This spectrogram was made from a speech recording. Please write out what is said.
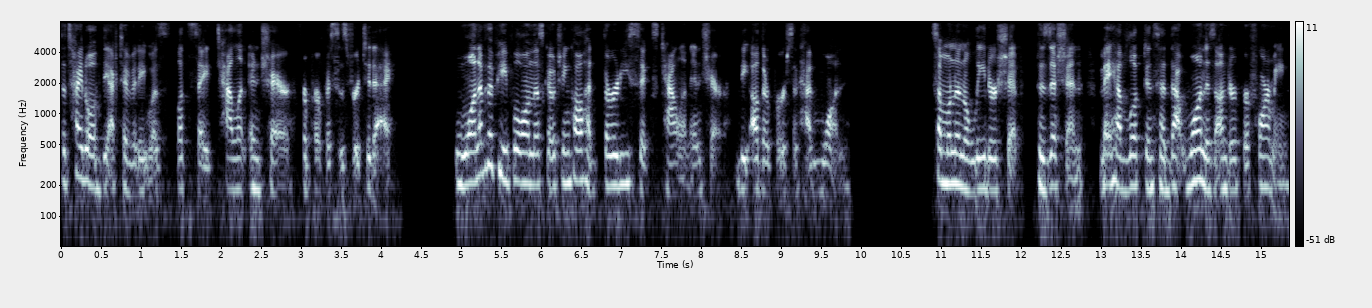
The title of the activity was, let's say, talent and share for purposes for today. One of the people on this coaching call had 36 talent and share, the other person had one. Someone in a leadership position may have looked and said, that one is underperforming.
